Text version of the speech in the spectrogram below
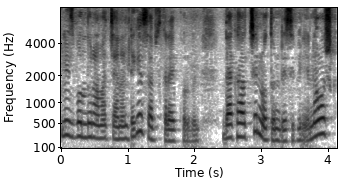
প্লিজ বন্ধুরা আমার চ্যানেলটিকে সাবস্ক্রাইব করবেন। দেখা হচ্ছে নতুন রেসিপি নিয়ে। নমস্কার।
